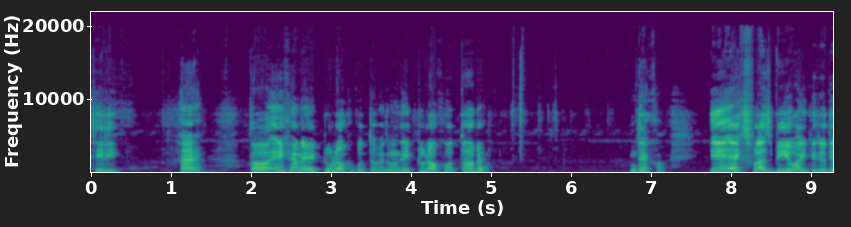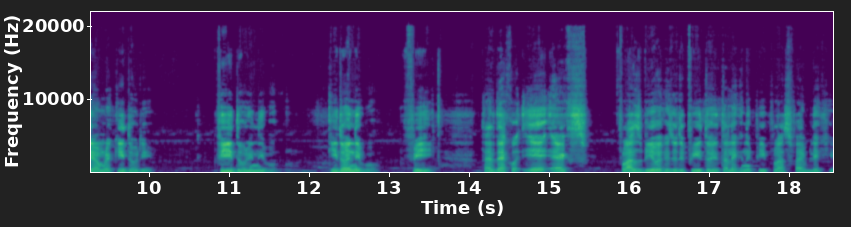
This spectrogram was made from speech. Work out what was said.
three হ্যাঁ তো এখানে একটু লক্ষ্য করতে হবে তোমাদের, একটু লক্ষ্য করতে হবে। দেখো এ এক্স প্লাস বি ওয়াইকে যদি আমরা কি ধরি? ফি ধরে নিব। কি ধরে নিব? ফি তাহলে দেখো এ এক্স প্লাস বি ওয়াইকে যদি পি ধরি, তাহলে এখানে পি প্লাস ফাইভ লিখি।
